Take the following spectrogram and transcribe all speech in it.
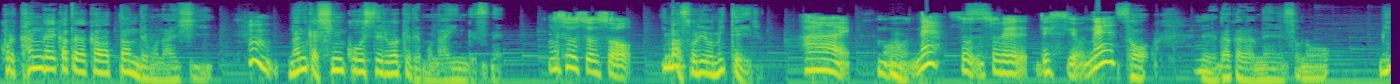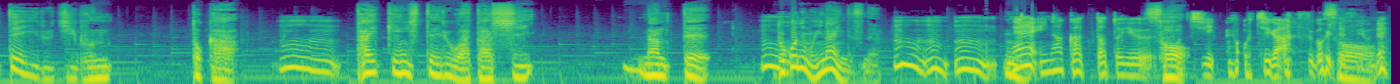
これ考え方が変わったんでもないし、何か進行してるわけでもないん。ですね。そうそうそう。今それを見ている。はい。もうね、そう、それですよね。そう。うん。えーだからね、その、見ている自分とか、うん。体験している私なん。て、どこにもいないん。ですね。うん。うん。うん。ね、いなかったというそうオチ、オチがすごいですよね。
